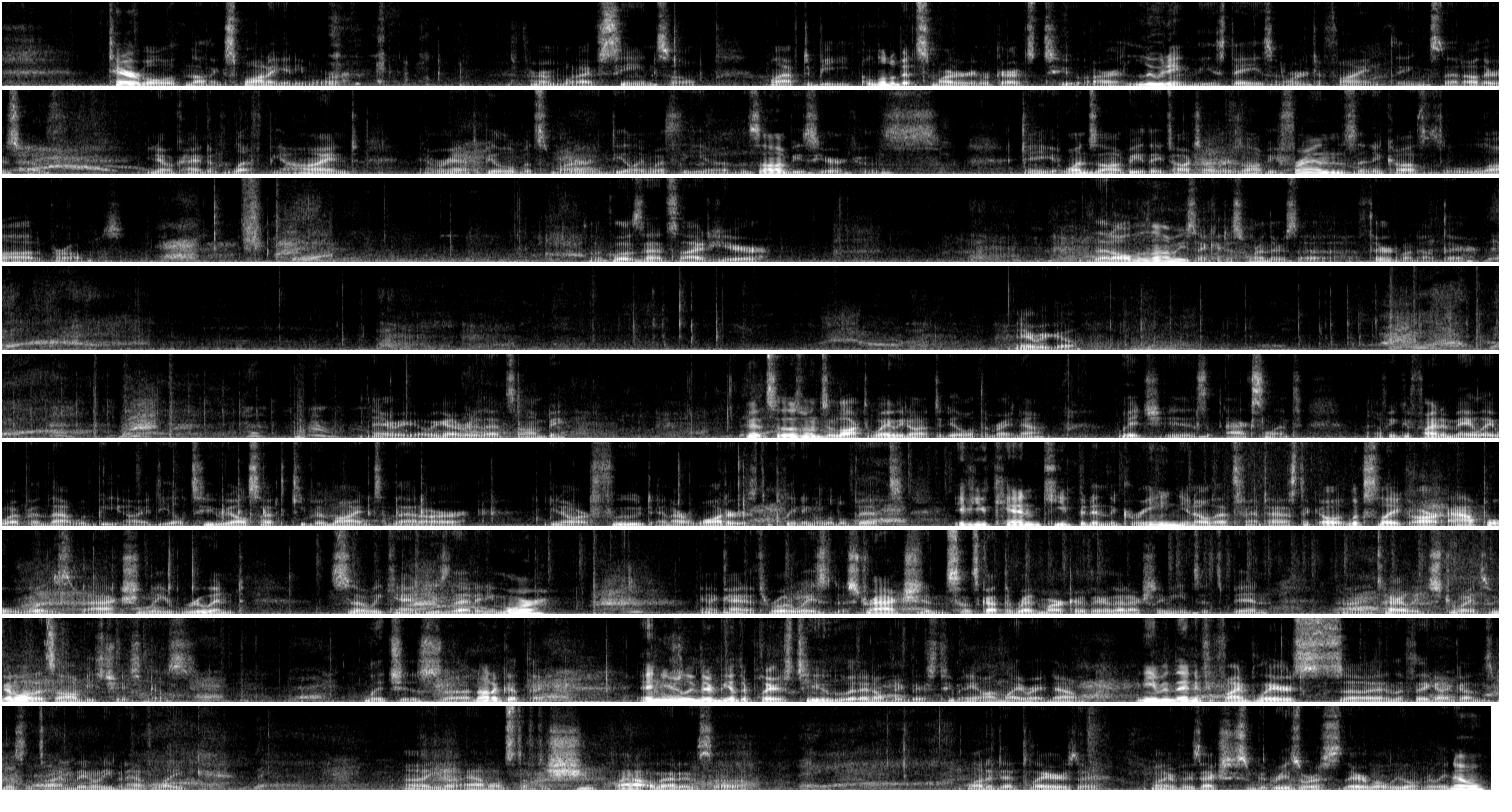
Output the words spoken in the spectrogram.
terrible with nothing spawning anymore, from what I've seen, so we'll have to be a little bit smarter in regards to our looting these days in order to find things that others have, you know, kind of left behind. And we're gonna have to be a little bit smarter in dealing with the uh, the zombies here, because you, you get one zombie, they talk to all their zombie friends, and it causes a lot of problems. So I'll close that side here. Is that all the zombies? I could have sworn there's a third one out there. There we go. There we go, we got rid of that zombie. Good, so those ones are locked away, we don't have to deal with them right now, which is excellent. If we could find a melee weapon, that would be ideal too. We also have to keep in mind that our, you know, our food and our water is depleting a little bit. If you can keep it in the green, you know, that's fantastic. Oh, it looks like our apple was actually ruined, so we can't use that anymore. Gonna kind of throw it away as a distraction, so it's got the red marker there. That actually means it's been uh, entirely destroyed. So we got a lot of zombies chasing us, which is uh, not a good thing. And usually there'd be other players too, but I don't think there's too many online right now. And even then, if you find players, uh, and if they got guns most of the time, they don't even have, like, uh, you know, ammo and stuff to shoot. Wow, that is uh, a lot of dead players there. Wonder if there's actually some good resources there, but we don't really know.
